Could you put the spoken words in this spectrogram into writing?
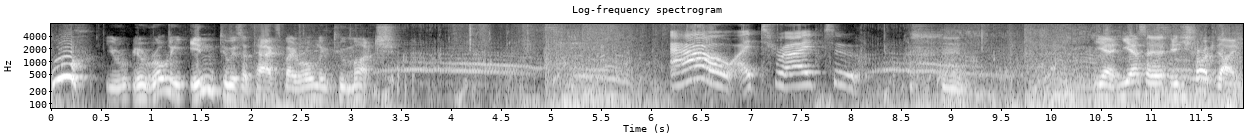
Woo! You're, you're rolling into his attacks by rolling too much. Ow! I tried to. Yeah, he has a, a shark dive.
